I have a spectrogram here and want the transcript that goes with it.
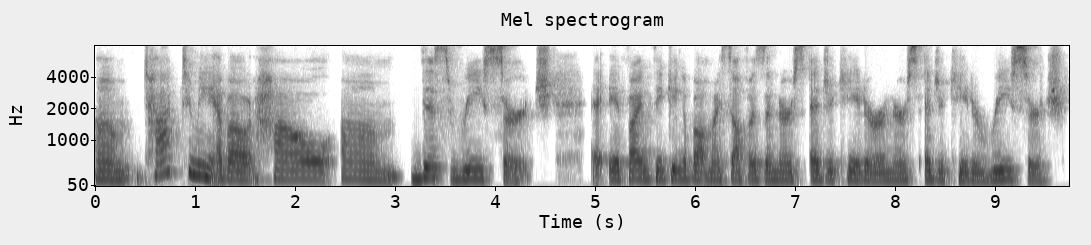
um, talk to me about how um, this research, if I'm thinking about myself as a nurse educator or nurse educator research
